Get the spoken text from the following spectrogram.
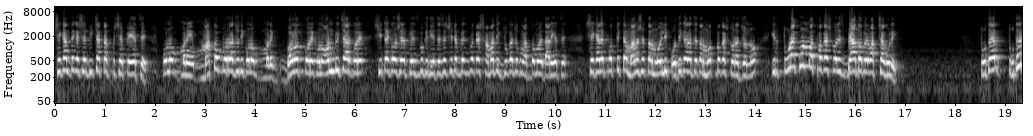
সেখান থেকে সে বিচারটা সে পেয়েছে। কোনো মানে মাতব্বররা যদি কোনো মানে গলত করে, কোনো অনবিচার করে, সেটাকেও সে ফেসবুকে দিয়েছে। সে- সেটা ফেসবুকে সামাজিক যোগাযোগ মাধ্যম হয়ে দাঁড়িয়েছে। সেখানে প্রত্যেকটা মানুষের তার মৌলিক অধিকার আছে, তার মত প্রকাশ করার জন্য। কিন্তু তোরা কোন মত প্রকাশ করিস, বেয়াদবের বাচ্চাগুলি? তোদের তোদের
